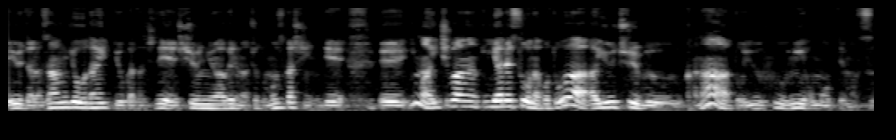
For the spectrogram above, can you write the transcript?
ー、言うたら残業代っていう形で収入を上げるのはちょっと難しいんで、えー、今一番やれそうなことは YouTube かなというふうに思ってます。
